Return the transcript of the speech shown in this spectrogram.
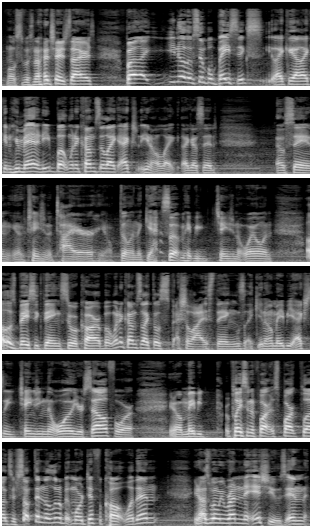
most of us know how to change tires, but like you know the simple basics, like uh, like in humanity. But when it comes to like actually, you know, like like I said, I was saying, you know, changing a tire, you know, filling the gas up, maybe changing the oil and all those basic things to a car. But when it comes to like those specialized things, like, you know, maybe actually changing the oil yourself or, you know, maybe replacing the spark plugs or something a little bit more difficult, well, then, you know, that's when we run into issues. And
